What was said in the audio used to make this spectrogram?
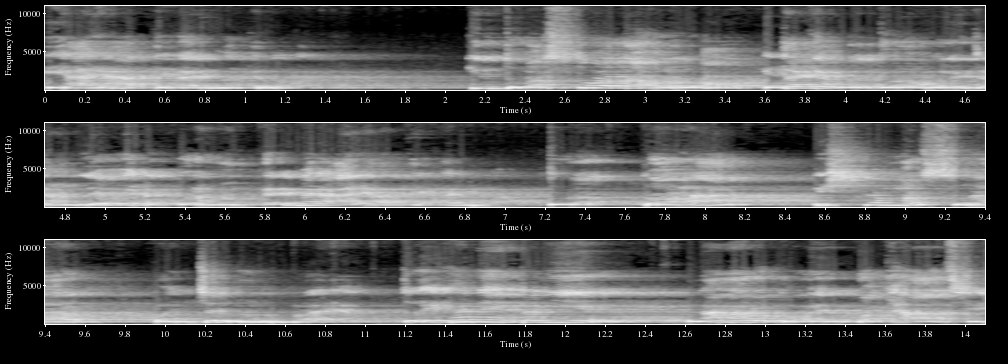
এই আয়াতে কারিমাতে কিন্তু বাস্তবতা হলো, এটাকে আমরা দোয়া বলে জানলেও এটা কোরআন কারিমের আয়াতে কারিমা সূরা তাহা বিশ নম্বর সূরার পঞ্চান্ন নম্বর আয়াত। তো এখানে এটা নিয়ে নানা রকমের কথা আছে,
